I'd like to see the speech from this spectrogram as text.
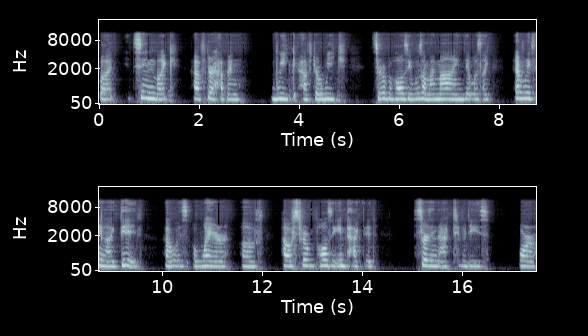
But it seemed like after having week after week, cerebral palsy was on my mind. It was like everything I did, I was aware of how cerebral palsy impacted certain activities or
